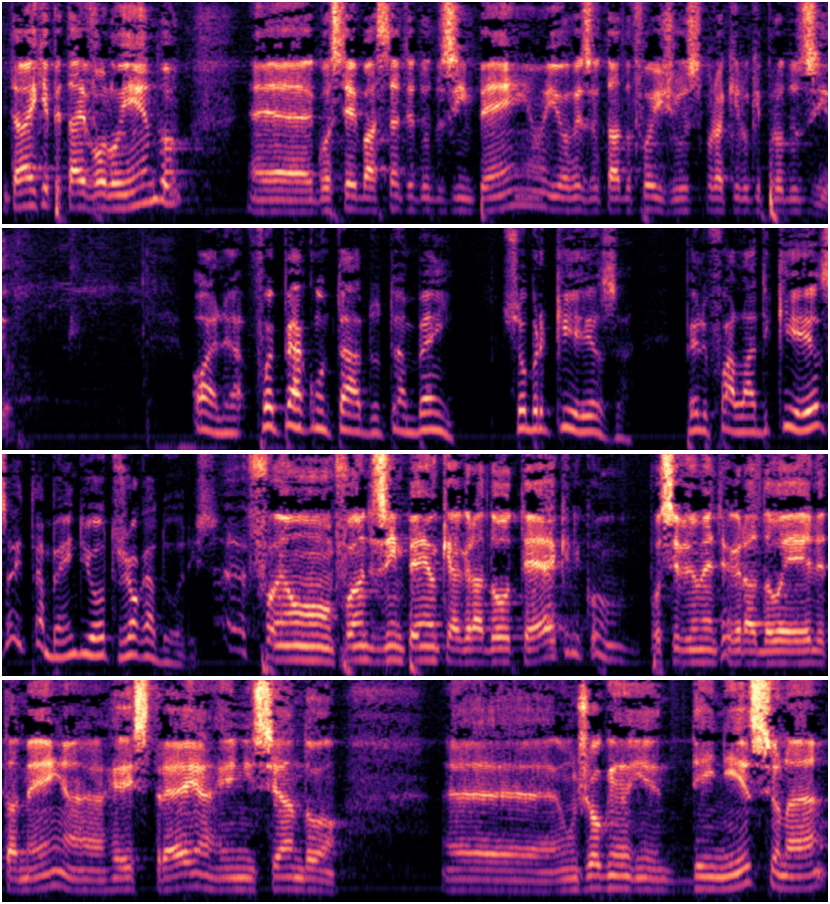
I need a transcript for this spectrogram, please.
Então a equipe está evoluindo, é, gostei bastante do desempenho e o resultado foi justo por aquilo que produziu. Olha, foi perguntado também sobre Chiesa para ele falar de Chiesa e também de outros jogadores. É, foi um, foi um desempenho que agradou o técnico, possivelmente agradou ele também, a reestreia, reiniciando é, um jogo de início, né?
